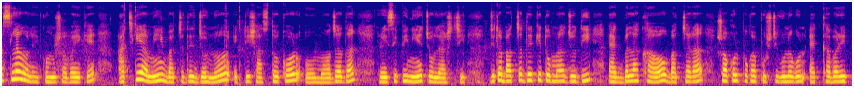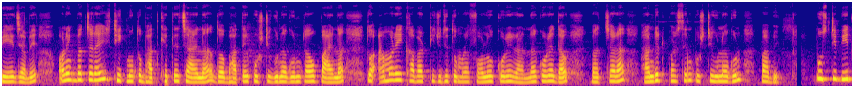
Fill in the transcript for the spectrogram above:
আসসালামু আলাইকুম সবাইকে। আজকে আমি বাচ্চাদের জন্য একটি স্বাস্থ্যকর ও মজাদার রেসিপি নিয়ে চলে আসছি, যেটা বাচ্চাদেরকে তোমরা যদি একবেলা খাও, বাচ্চারা সকল প্রকার পুষ্টি গুণাগুণ এক খাবারই পেয়ে যাবে। অনেক বাচ্চারাই ঠিকমতো ভাত খেতে চায় না, তো ভাতের পুষ্টি গুণাগুণটাও পায় না। তো আমার এই খাবারটি যদি তোমরা ফলো করে, রান্না করে দাও, বাচ্চারা হান্ড্রেড পারসেন্ট পুষ্টি গুণাগুণ পাবে। পুষ্টিবিদ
